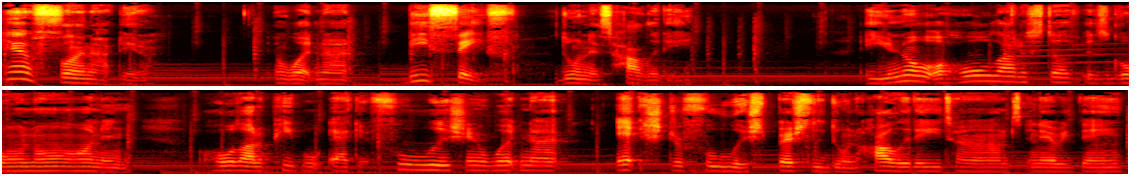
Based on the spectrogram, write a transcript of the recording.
have fun out there and whatnot. Be safe during this holiday. And you know, a whole lot of stuff is going on, and a whole lot of people acting foolish and whatnot. Extra foolish, especially during holiday times and everything,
